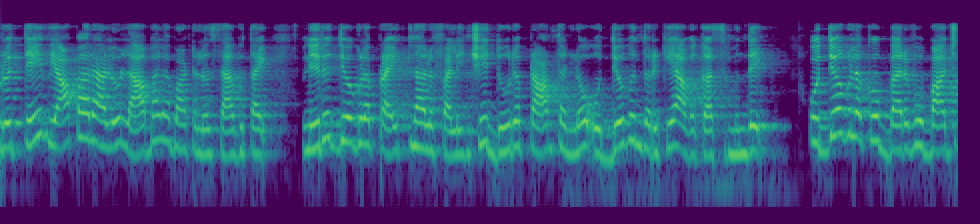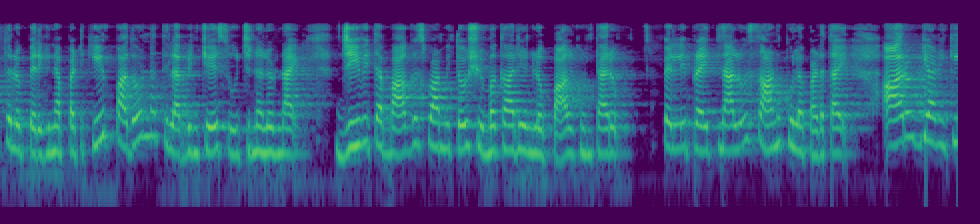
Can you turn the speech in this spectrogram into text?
వృత్తి వ్యాపారాలు లాభాల బాటలో సాగుతాయి. నిరుద్యోగుల ప్రయత్నాలు ఫలించి దూర ప్రాంతంలో ఉద్యోగం దొరికే అవకాశం ఉంది. ఉద్యోగులకు బరువు బాధ్యతలు పెరిగినప్పటికీ పదోన్నతి లభించే సూచనలున్నాయి. జీవిత భాగస్వామితో శుభకార్యంలో పాల్గొంటారు. పెళ్ళి ప్రయత్నాలు సానుకూల పడతాయి. ఆరోగ్యానికి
